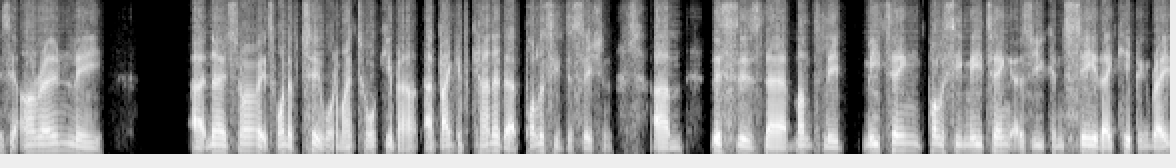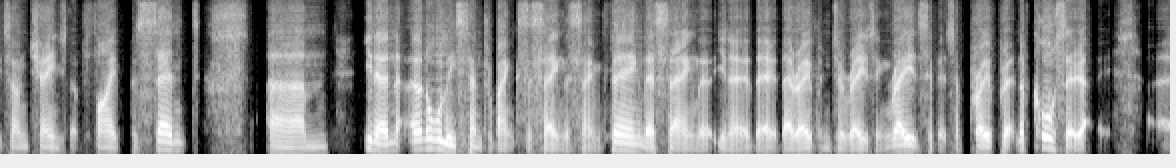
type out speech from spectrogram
is it our only uh, no, sorry, it's one of two. What am I talking about? Uh, Bank of Canada policy decision. Um, this is their monthly meeting, policy meeting. As you can see, they're keeping rates unchanged at 5%. Um, you know, and, and, all these central banks are saying the same thing. They're saying that, you know, they're, they're open to raising rates if it's appropriate. And of course, they're uh,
